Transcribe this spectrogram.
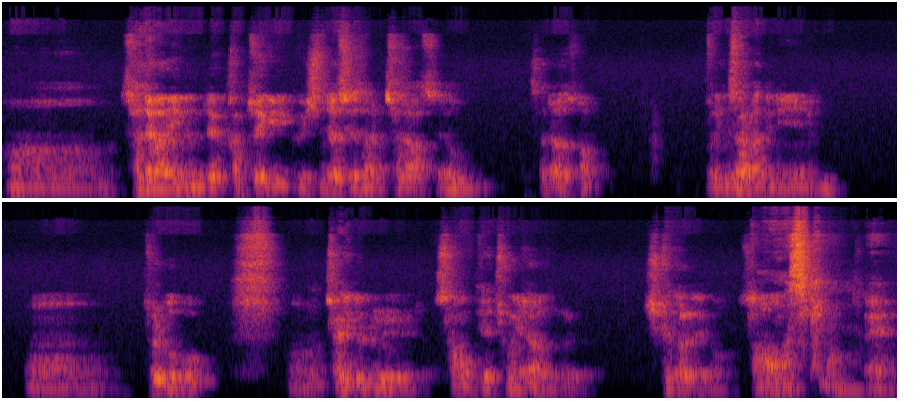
어, 사제관에 있는데 갑자기 그 신자 세 사람이 찾아왔어요. 음. 찾아와서 또 인사를 하더니, 음. 어, 저를 보고, 어, 자기들을 사목회 총회장을 시켜달래요. 어 시켜달라. 네.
